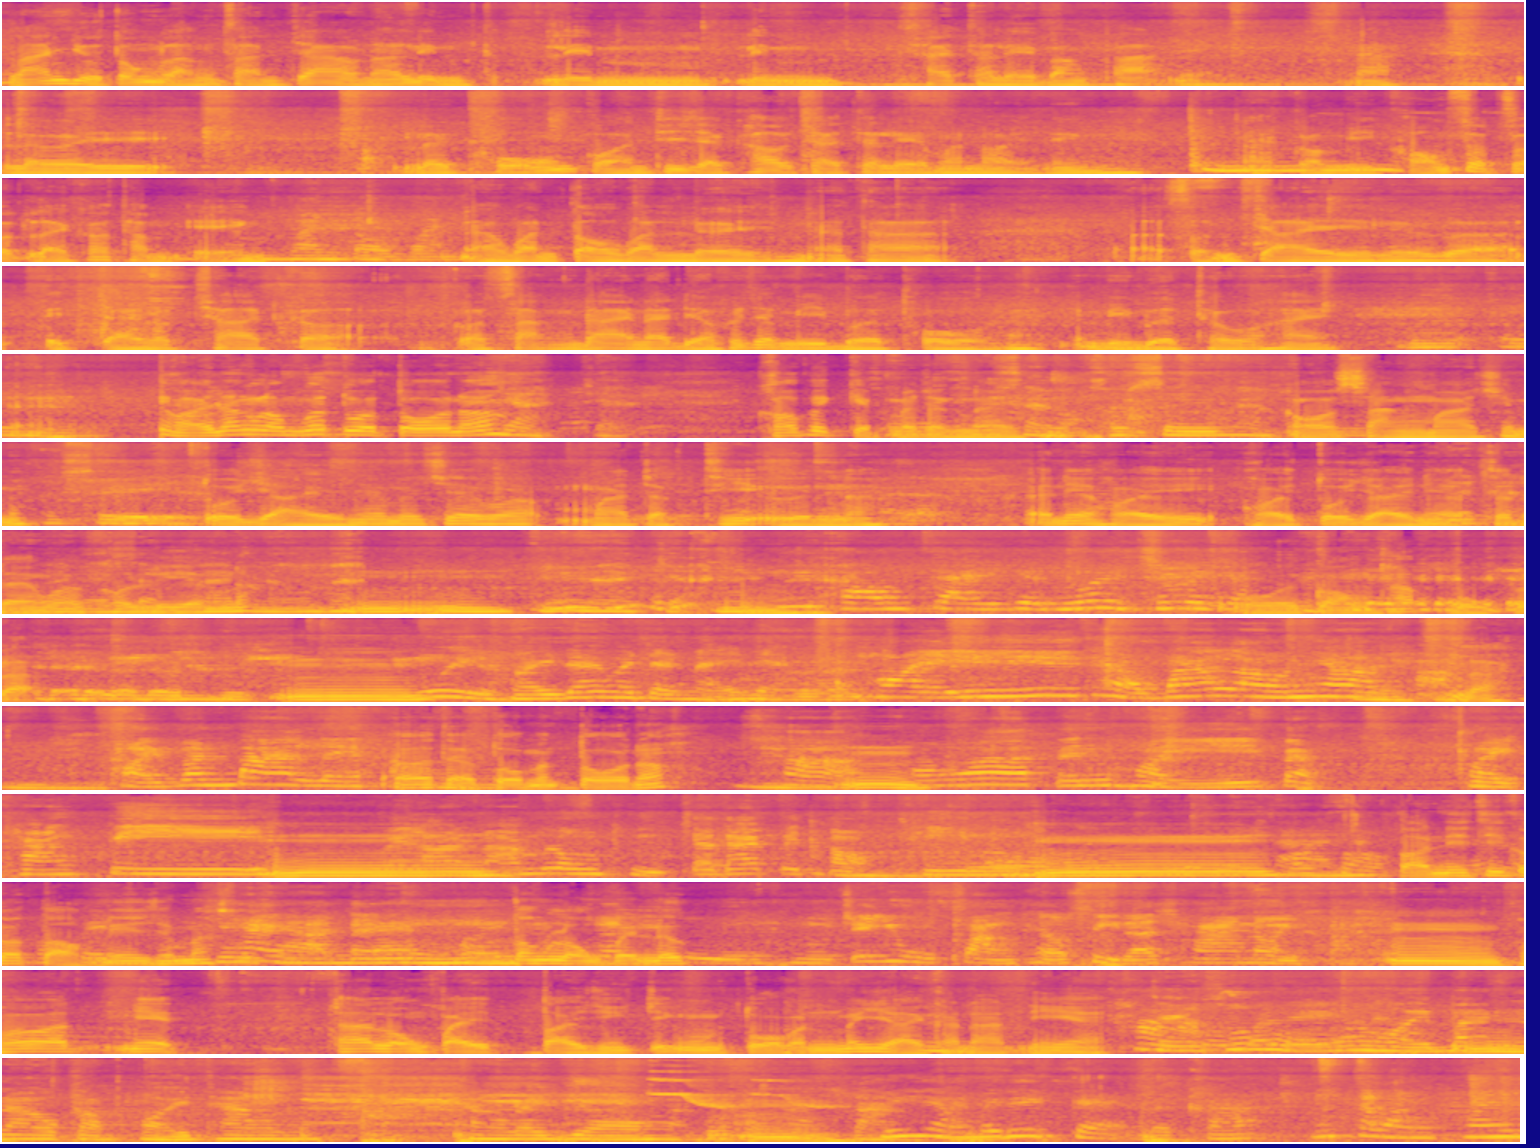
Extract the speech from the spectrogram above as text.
ร้านอยู่ตรงหลังศาลเจ้านะริมริมริมชายทะเลบางพระเนี่ยนะเลยเลยโค้งก่อนที่จะเข้าชายทะเลมาหน่อยหนึ่งนะก็มีของสดๆอะไรเขาทำเองวันต่อวันนะวันต่อวันเลยนะถ้าเอ่อ สนใจหรือก็ติดใจรสชาติก็ก็สั่งได้นะ เดี๋ยวเขาจะมีเบอร์โทรนะจะมีเบอร์โทรให้เออหอยนางรมก็ตัวโตเนาะจ้ะจ้ะเขาไปเก็บมาจากไหนสั่งเขาซื้อค่ะอ๋อสั่งมาใช่ไหมเขาซื้อตัวใหญ่เนี่ยไม่ใช่ว่ามาจากที่อื่นนะอันนี้หอยหอยตัวใหญ่เนี่ยแสดงว่าเขาเลี้ยงนะอืมอืมนี่น่าจะนะพร้อมใจกันด้วยช่วยกันโอ้ยกองทัพบุกละโดนบุกอืมอุ้ยหอยได้มาจากไหนเนี่ยหอยแถวบ้านเราเนี่ยค่ะล่ะ หอยบ้านๆเลยเอค่ะอแต่ตัวมันโตเนาะ ค่ะ อืมเพราะว่าเป็นหอยแบบหอยค้างปี อืม เวลาน้ำลงถึงจะได้ไปตอกทีนึงอืมตอนนี้ที่เขาตอกนี่ใช่ไหม ใช่ค่ะแต่หนูต้องลงไปลึก หนูจะอยู่ฝั่งแถวศรีราชาหน่อยค่ะ อืม เพราะว่าเนี่ยถ้าลงไปต่อยจริง ๆ ตัวมันไม่ใหญ่ขนาดนี้อะ แต่เขาบอกว่าหอยบ้านเรากับหอยทางทางระยองอะรสชาติต่างนี่ยังไม่ได้แกะเลยคะนี่กำลังให้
